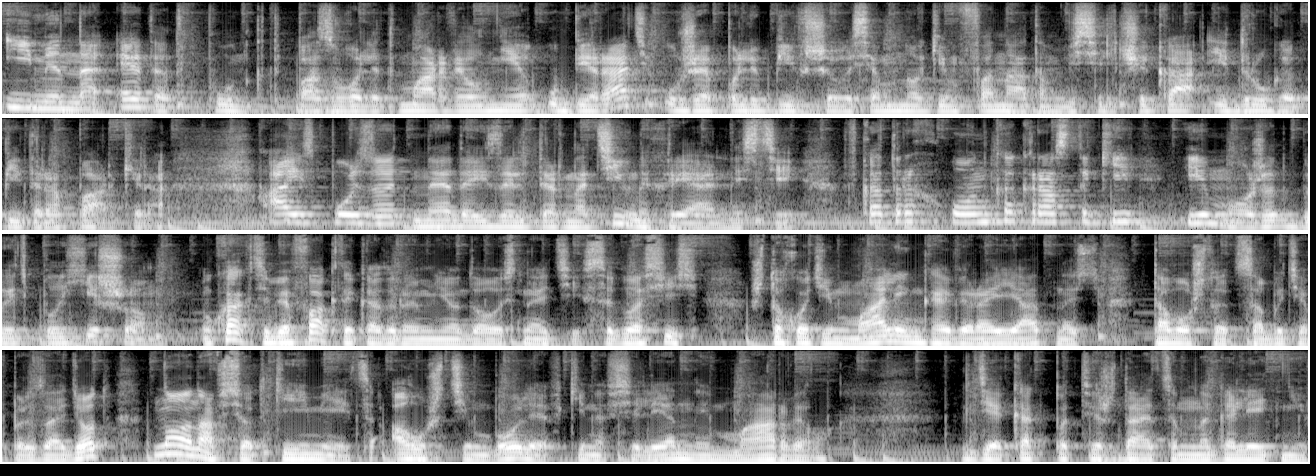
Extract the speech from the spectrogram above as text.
Именно этот пункт позволит Марвел не убирать уже полюбившегося многим фанатам весельчака и друга Питера Паркера, а использовать Неда из альтернативных реальностей, в которых он как раз таки и может быть плохишом. Ну как тебе факты, которые мне удалось найти? Согласись, что хоть и маленькая вероятность того, что это событие произойдет, но она все-таки имеется, а уж тем более в киновселенной Марвел где, как подтверждается многолетней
